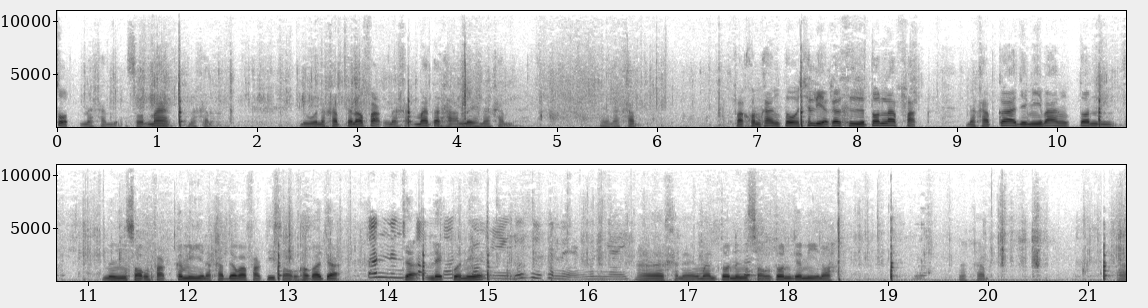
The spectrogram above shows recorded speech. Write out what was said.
สดนะครับเนี่ยสดมากนะครับ ดูนะครับ แต่ละฝักนะครับมาตรฐานเลยนะครับเนี่ยนะครับ ฝักค่อนข้างโตเฉลี่ยก็คือต้นละฝักนะครับ ก็อาจจะมีบ้างต้นหนึ่งสองฝักก็มีนะครับ แต่ว่าฝักที่สองเขาก็จะต้นหนึ่งจะสองเล็กกว่านี้ต้มีก็คือแขนงมันไงเอ่อแขนงมันต้นหนึ่งสองต้นก็มีเนาะ นะครับอ่า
